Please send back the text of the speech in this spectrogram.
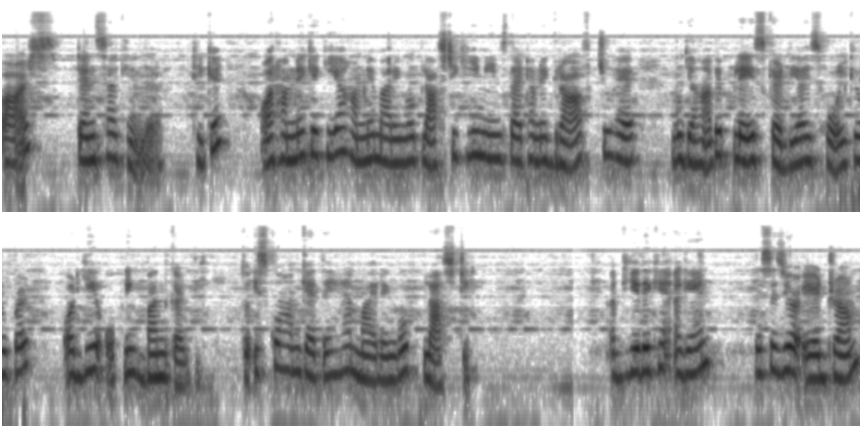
पार्स टेंसा के अंदर, ठीक है? और हमने क्या किया? हमने मारेंगो प्लास्टिक ही मीन्स दैट हमने ग्राफ्ट जो है, वो यहाँ पे प्लेस कर दिया इस होल के ऊपर और ये ओपनिंग बंद कर दी। तो इसको हम कहते हैं मायरेंगो प्लास्टिक अब ये देखें again this is your ear drum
